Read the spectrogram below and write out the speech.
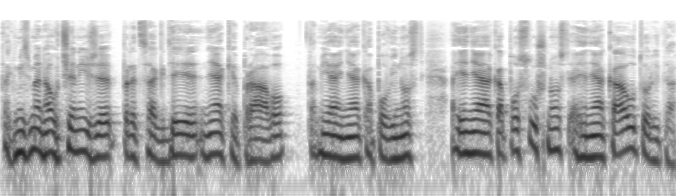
tak my sme naučení, že predsa kde je nejaké právo, tam je aj nejaká povinnosť a je nejaká poslušnosť a je nejaká autorita.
